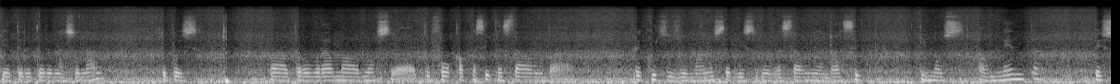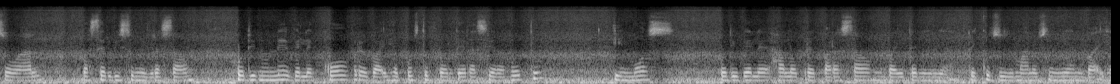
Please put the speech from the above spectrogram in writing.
que é território nacional. Depois, uh, programamos uh, por capacitação para recursos humanos, serviço de migração e RACIC, e nos aumenta pessoal para migração, onde não é vele cobre para ir posto fronteira Sierra Roto, e nós onde vele halo preparação para ir recursos humanos para ir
